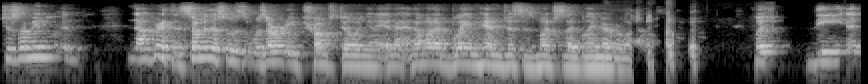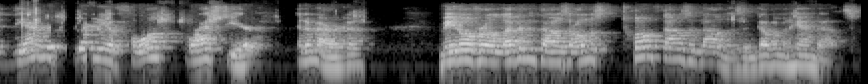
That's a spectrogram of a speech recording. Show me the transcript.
Just, I mean, now granted, some of this was was already Trump's doing, and, and, I, and I want to blame him just as much as I blame everyone else. but the uh, the average family of four last year in America made over eleven thousand, almost twelve thousand dollars in government handouts.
